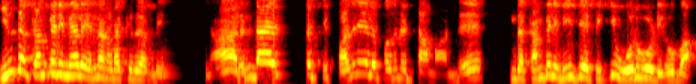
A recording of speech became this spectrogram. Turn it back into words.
இந்த கம்பெனி மேல என்ன நடக்குது அப்படின்னா ரெண்டாயிரத்தி பதினேழு பதினெட்டாம் ஆண்டு இந்த கம்பெனி பிஜேபிக்கு ஒரு கோடி ரூபாய்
